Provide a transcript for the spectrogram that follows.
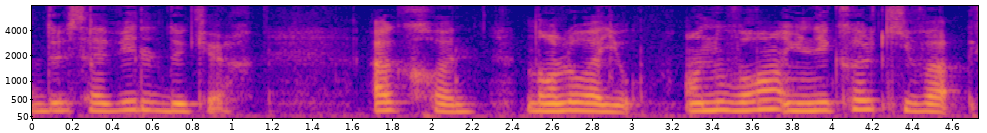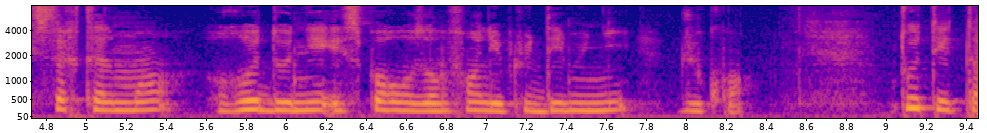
de sa ville de cœur, Akron, dans l'Ohio, en ouvrant une école qui va certainement redonner espoir aux enfants les plus démunis du coin. Tout est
